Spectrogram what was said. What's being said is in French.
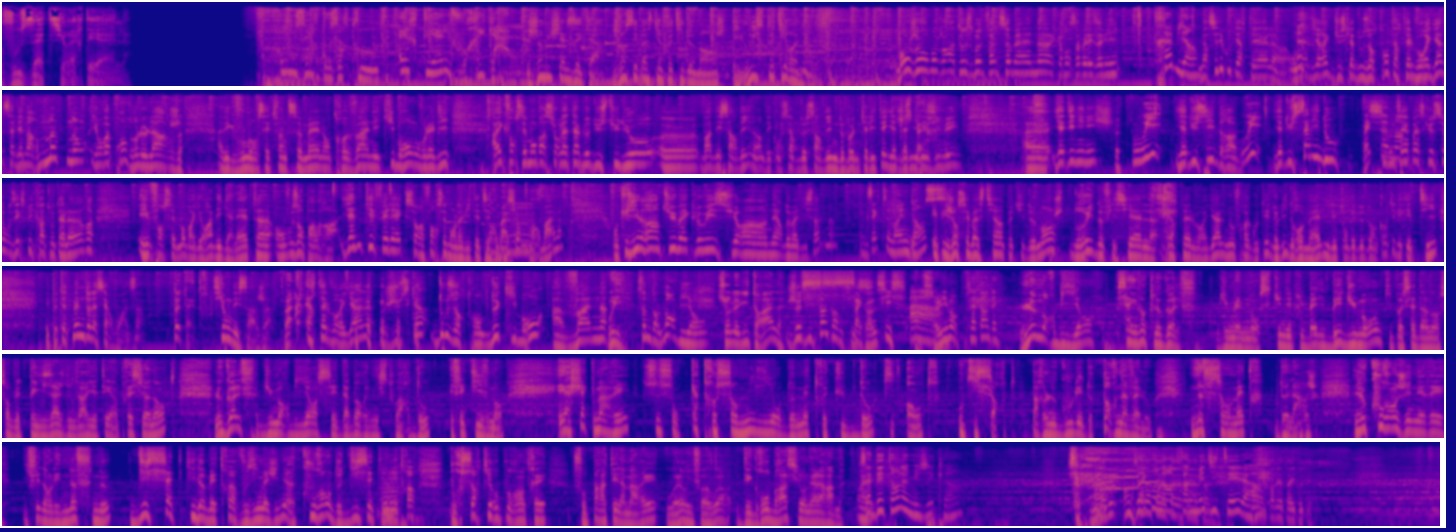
vous êtes sur RTL. 11h, 12h30, RTL vous régale. Jean-Michel Zeka, Jean-Sébastien Petit-Demange et Louise Petit-Renault. Bonjour, bonjour à tous, bonne fin de semaine. Comment ça va les amis? Très bien. Merci d'écouter RTL. On est en direct jusqu'à 12h30. RTL vous régale, ça démarre maintenant et on va prendre le large avec vous en cette fin de semaine entre Vannes et Quiberon, on vous l'a dit. Avec forcément bah, sur la table du studio euh, bah, des sardines, hein, des conserves de sardines de bonne qualité. Il y a de la millésimée. Euh, Il y a des niniches, Oui, il y a du cidre, oui. il y a du salidou. Si vous ne savez pas ce que c'est, on vous expliquera tout à l'heure. Et forcément, bah, il y aura des galettes, on vous en parlera. Yann Kefelec sera forcément l'invité de cette Normal. émission, normal. On cuisinera un tube avec Louise sur un air de Madison. Exactement, une danse. Et puis Jean-Sébastien Petit Demange, druide officiel d'RTL vous régale, nous fera goûter de l'hydromel. Il est tombé dedans quand il était petit. Et peut-être même de la cervoise. Peut-être. Si on est sage. Voilà. RTL vous régale jusqu'à 12h30 de Quiberon à Vannes. Oui. Nous sommes dans le Morbihan. Sur le littoral. Jeudi 56. 56, Ah, absolument. J'attendais. Le Morbihan, ça évoque le golfe du même nom. C'est une des plus belles baies du monde qui possède un ensemble de paysages d'une variété impressionnante. Le golfe du Morbihan, c'est d'abord une histoire d'eau, effectivement. Et à chaque marée, ce sont 400 millions de mètres cubes d'eau qui entrent ou qui sortent par le goulet de Port-Navalo, 900 mètres de large. Le courant généré, il fait dans les 9 nœuds, 17 km heure. Vous imaginez un courant de 17 km heure pour sortir ou pour rentrer. Faut pas rater la marée ou alors il faut avoir des gros bras si on est à la rame. Ouais. Ça détend la musique, là. Vous avez- On dirait qu'on est en attendez, train de attendez, méditer, là. Non, attendez, attendez, écoutez.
